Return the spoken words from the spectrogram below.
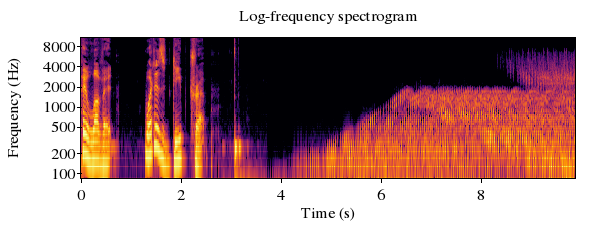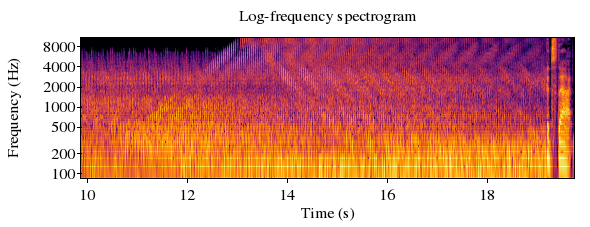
I love it. What is Deep Trip? It's that.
